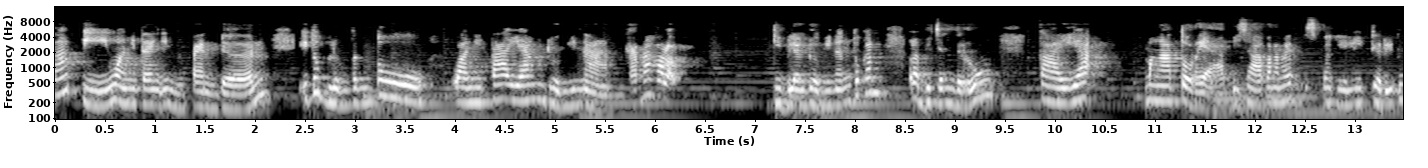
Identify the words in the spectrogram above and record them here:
Tapi wanita yang independen itu belum tentu wanita yang dominan. Karena kalau dibilang dominan itu kan lebih cenderung kayak mengatur ya bisa apa namanya sebagai leader itu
